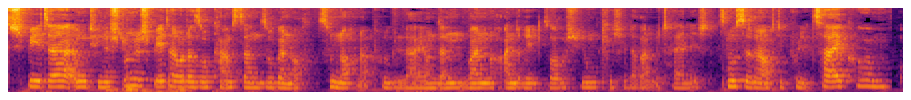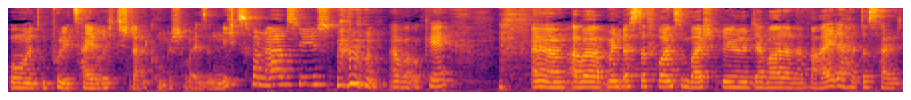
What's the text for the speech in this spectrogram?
später, irgendwie eine Stunde später oder so, kam es dann sogar noch zu noch einer Prügelei und dann waren noch andere sorbische Jugendliche daran beteiligt. Es musste dann auch die Polizei kommen und im Polizeibericht stand komischerweise nichts von Nazis, aber okay. Ähm, aber mein bester Freund zum Beispiel, der war da dabei, der hat das halt,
